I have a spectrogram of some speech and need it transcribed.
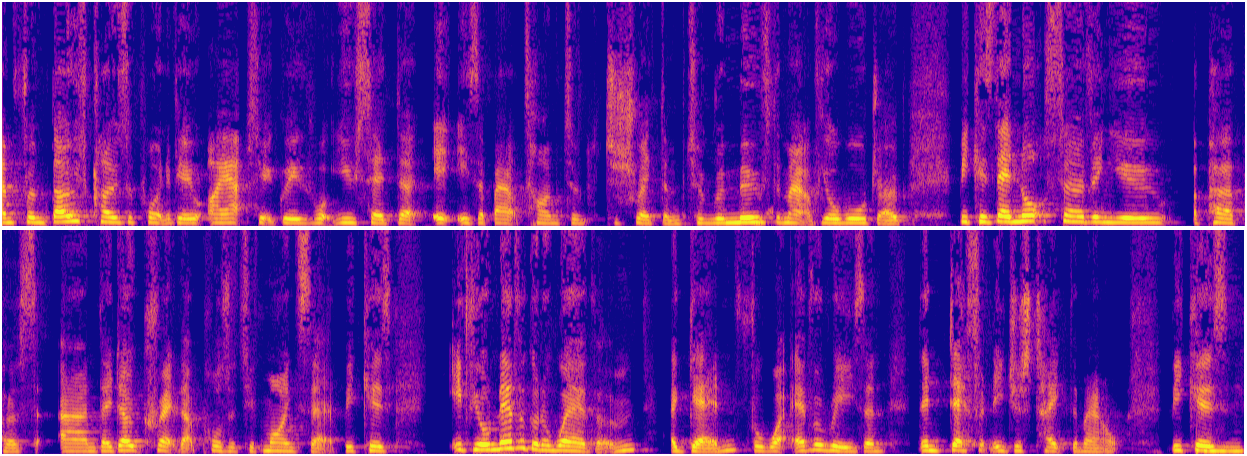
and from those closer point of view i absolutely agree with what you said that it is about time to, to shred them to remove them out of your wardrobe because they're not serving you a purpose and they don't create that positive mindset because if you're never going to wear them again for whatever reason, then definitely just take them out because mm.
